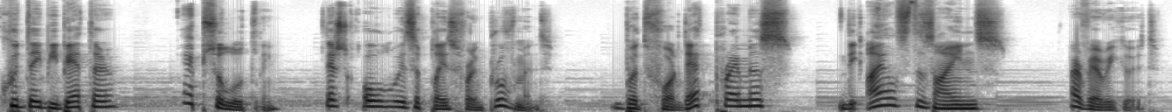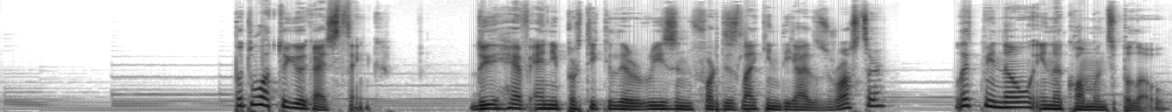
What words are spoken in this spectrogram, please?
Could they be better? Absolutely. There's always a place for improvement. But for that premise, the Isle's designs are very good. But what do you guys think? Do you have any particular reason for disliking the Isle's roster? Let me know in the comments below.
